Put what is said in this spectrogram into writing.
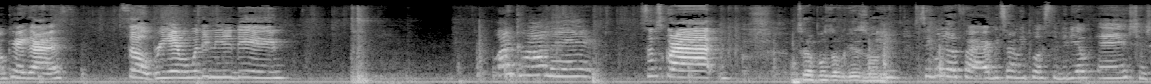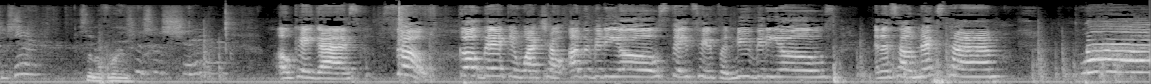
Okay, guys. So Brianna, what they need to do? Like, comment. Subscribe. Tell post up against one. Single notified every time we post a video and share, share, share. Send a friend. Share. Okay, guys. So go back and watch our other videos. Stay tuned for new videos. And until next time, Bye.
